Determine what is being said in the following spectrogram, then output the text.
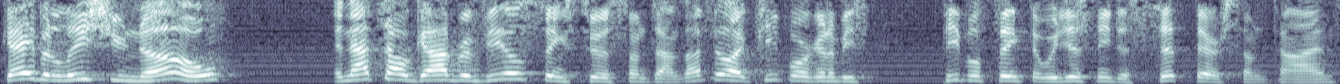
Okay, but at least you know. And that's how God reveals things to us sometimes. I feel like people are going to be, people think that we just need to sit there sometimes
